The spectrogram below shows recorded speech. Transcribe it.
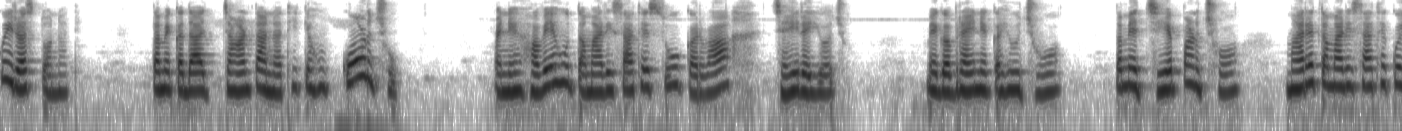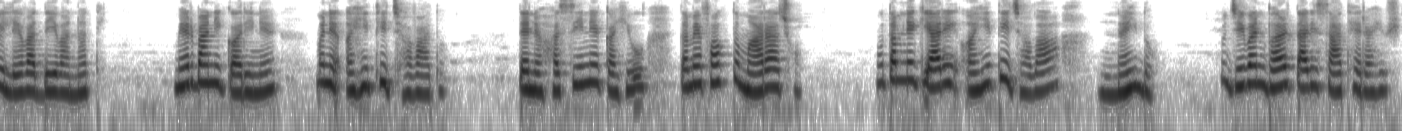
કોઈ રસ્તો નથી. તમે કદાચ જાણતા નથી કે હું કોણ છું. અને હવે હું તમારી સાથે શું કરવા જઈ રહ્યો છું? મેં ગભરાઈને કહ્યું, જુઓ, તમે જે પણ છો, મારે તમારી સાથે કોઈ લેવા દેવા નથી. મહેરબાની કરીને મને અહીંથી જવા દો. તેને હસીને કહ્યું, તમે ફક્ત મારા છો. હું તમને ક્યારેય અહીંથી જવા નહીં દો હું જીવનભર તારી સાથે રહીશ.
